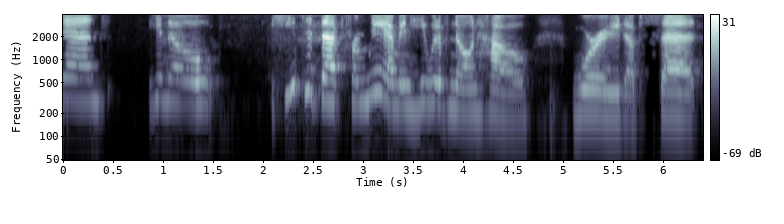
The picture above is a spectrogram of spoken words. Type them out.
and you know he did that for me. I mean he would have known how worried upset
